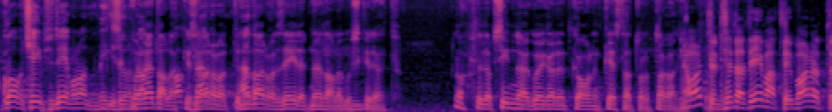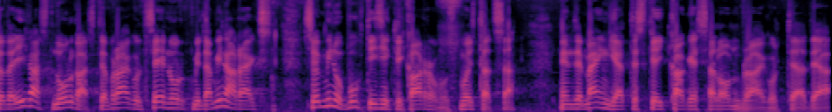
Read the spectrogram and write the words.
kui kaua Jamesi teemal on, mingisugune no nädalake, sa arvad, nad arvasid eile, et nädala kuskil, et noh, sõidab sinna, kui ega need kaua need kestavad, tuleb tagasi. no ma ütlen, seda teemat võib arutada igast nurgast ja praegult see nurk, mida mina rääkisin, see on minu puht isiklik arvamus, mõistad sa? Nende mängijatest kõik ka, kes seal on praegult tead ja,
